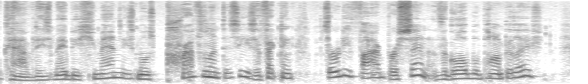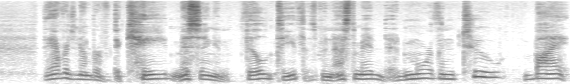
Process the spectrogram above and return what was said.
cavities may be humanity's most prevalent disease, affecting 35% of the global population. The average number of decayed, missing, and filled teeth has been estimated at more than two by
